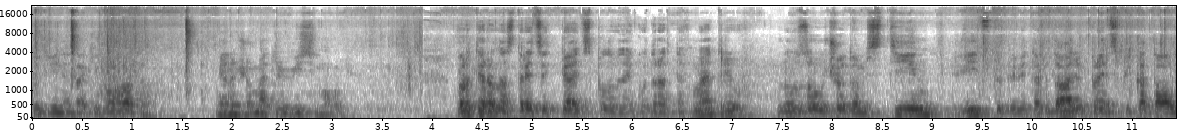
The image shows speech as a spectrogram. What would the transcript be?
Тут її не так і багато. Ні, ну що, метрів 8, мабуть. Квартира у нас 35,5 квадратних метрів. Ну, за учетом стін, відступів і так далі. В принципі, катав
